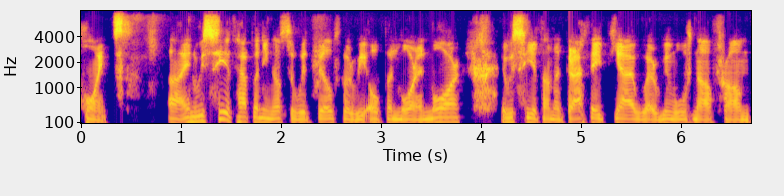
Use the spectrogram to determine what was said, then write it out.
points uh, and we see it happening also with Build, where we open more and more. And we see it on the Graph API, where we move now from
